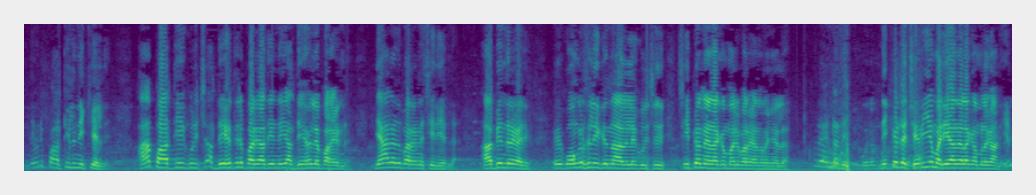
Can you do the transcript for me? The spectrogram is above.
അദ്ദേഹം ഒരു പാർട്ടിയിൽ നിൽക്കുകയല്ലേ? ആ പാർട്ടിയെ കുറിച്ച് അദ്ദേഹത്തിന് പരാതി ഉണ്ടെങ്കിൽ അദ്ദേഹമല്ലേ പറയണ്ടത്? ഞാനത് പറയണത് ശരിയല്ല. ആഭ്യന്തര കാര്യം കോൺഗ്രസിൽ ഇരിക്കുന്ന ആളുകളെ കുറിച്ച് സി പി എം നേതാക്കന്മാർ പറയാൻ തുടങ്ങിയല്ലോ. വേണ്ടത്. നിൽക്കട്ടെ ചെറിയ മര്യാദകളൊക്കെ നമ്മൾ കാണിക്കാം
